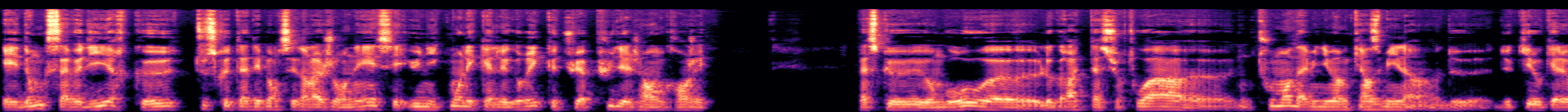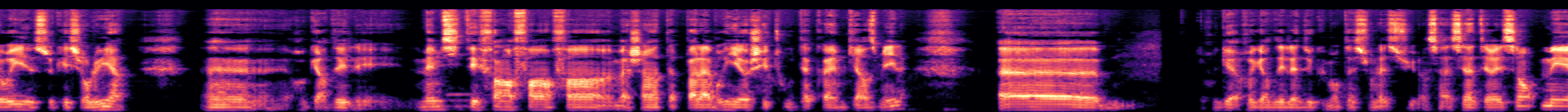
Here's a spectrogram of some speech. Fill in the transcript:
Et donc, ça veut dire que tout ce que tu as dépensé dans la journée, c'est uniquement les calories que tu as pu déjà engranger parce que en gros euh, le gras que t'as sur toi euh, tout le monde a minimum 15 000 hein, de, de kilocalories ce qui est sur lui hein. euh, regardez les même si t'es fin fin fin machin t'as pas la brioche et tout t'as quand même 15 000 euh, regardez la documentation là-dessus hein, c'est assez intéressant mais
